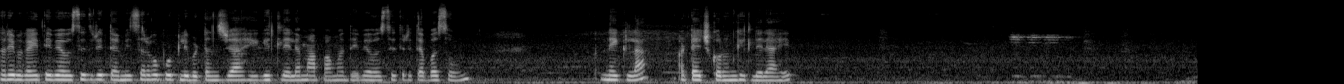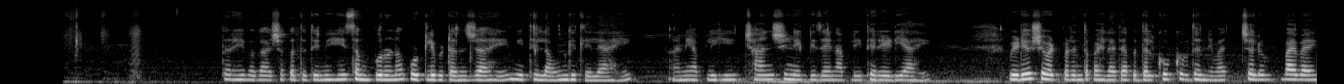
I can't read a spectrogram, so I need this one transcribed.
तर हे बघा इथे व्यवस्थितरित्या मी सर्व पोटली बटन्स जे आहे घेतलेल्या मापामध्ये व्यवस्थितरित्या बसवून नेकला अटॅच करून घेतलेले आहेत. तर हे बघा अशा पद्धतीने हे संपूर्ण पोटली बटन्स जे आहे मी इथे लावून घेतलेले आहे. आणि आपली ही छानशी नेक डिझाईन आपली इथे रेडी आहे. व्हिडिओ शेवटपर्यंत पाहिला त्याबद्दल खूप खूप धन्यवाद. चलो बाय बाय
